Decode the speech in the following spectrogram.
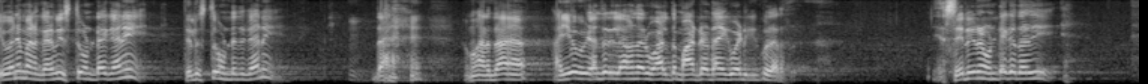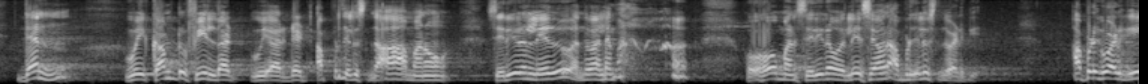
ఇవన్నీ మనకు కనిపిస్తూ ఉంటాయి కానీ తెలుస్తూ ఉంటుంది కానీ దాని మన దా అయ్యో వీళ్ళందరూ ఇలా ఉన్నారు వాళ్ళతో మాట్లాడడానికి వాడికి కుదరదు. శరీరం ఉంటే కదా అది. Then we come to feel that we're dead అప్పుడు తెలుస్తుంది ఆ మనం శరీరం లేదు అందువల్లే మనం ఓహో మన శరీరం వదిలేసామని అప్పుడు తెలుస్తుంది వాడికి. అప్పటికి వాడికి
